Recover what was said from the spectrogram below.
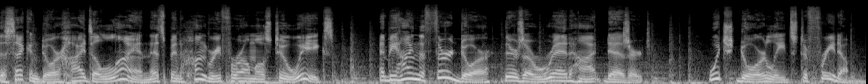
The second door hides a lion that's been hungry for almost two weeks, and behind the third door, there's a red hot desert. Which door leads to freedom?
